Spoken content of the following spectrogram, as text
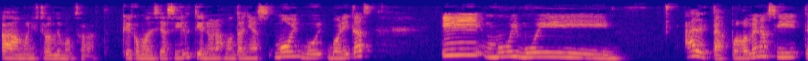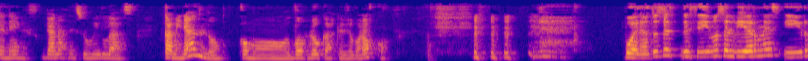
a Monistrol de Montserrat, que como decía Sil, tiene unas montañas muy, muy bonitas y muy, muy altas, por lo menos si tenés ganas de subirlas caminando, como dos locas que yo conozco. Bueno, entonces decidimos el viernes ir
